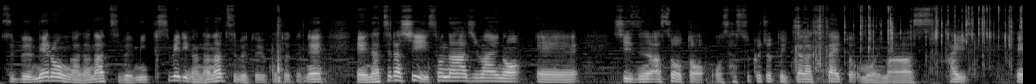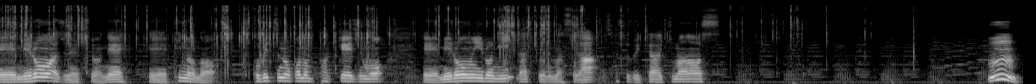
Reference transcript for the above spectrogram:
粒メロンが7粒ミックスベリーが7粒ということでね、えー、夏らしいそんな味わいの、えシーズンアソートを早速ちょっといただきたいと思います。はい、えメロン味のやつはね、えピノの個別のこのパッケージも、えメロン色になっておりますが早速いただきます。うん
